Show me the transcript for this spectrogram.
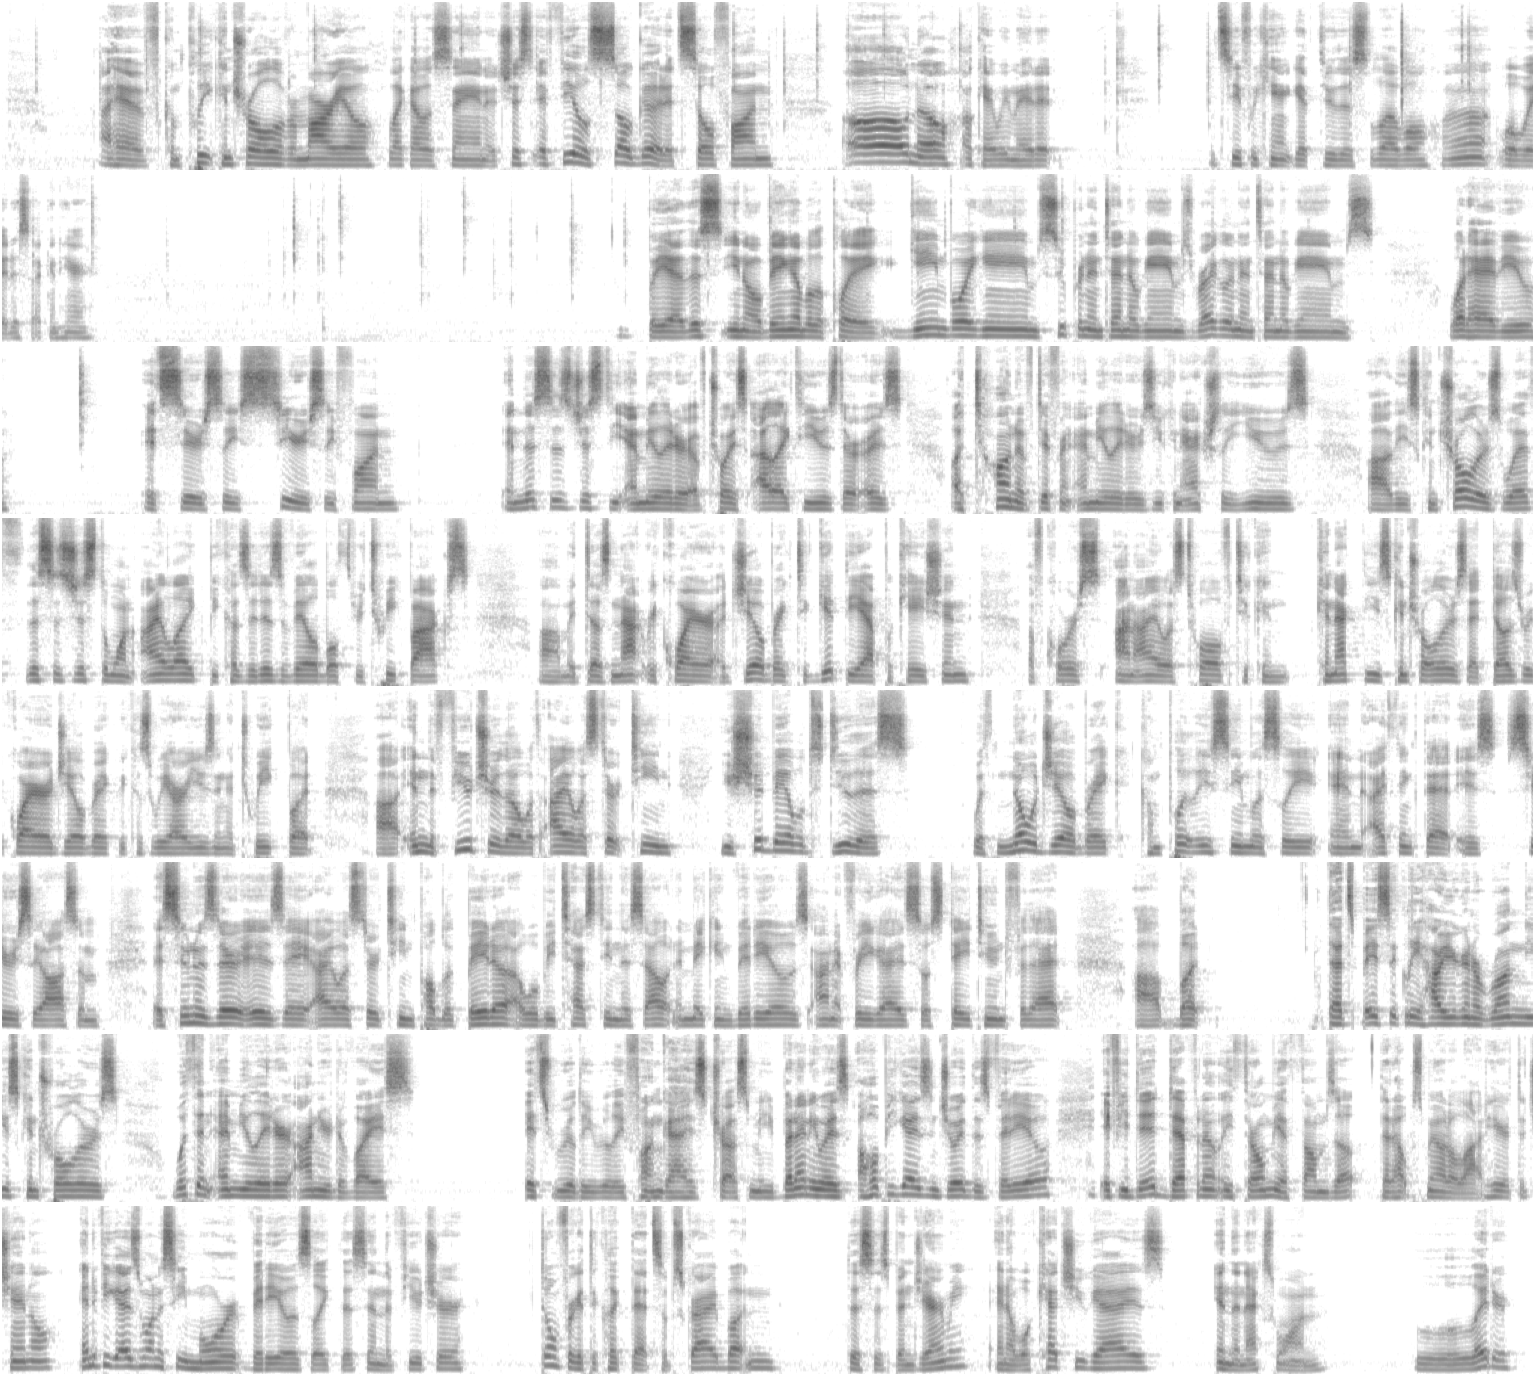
I have complete control over Mario, like I was saying. It's just it feels so good. It's so fun. Oh no. Okay, we made it. Let's see if we can't get through this level. Uh, well, wait a second here. But yeah, this, you know, being able to play Game Boy games, Super Nintendo games, regular Nintendo games, what have you, it's seriously, seriously fun. And this is just the emulator of choice I like to use. There is a ton of different emulators you can actually use uh, these controllers with. This is just the one I like because it is available through Tweakbox. Um, it does not require a jailbreak to get the application. Of course, on iOS 12 to con- connect these controllers, that does require a jailbreak because we are using a tweak. But uh, in the future, though, with iOS 13, you should be able to do this with no jailbreak completely seamlessly and i think that is seriously awesome as soon as there is a ios 13 public beta i will be testing this out and making videos on it for you guys so stay tuned for that uh, but that's basically how you're going to run these controllers with an emulator on your device it's really, really fun, guys. Trust me. But anyways, I hope you guys enjoyed this video. If you did, definitely throw me a thumbs up. That helps me out a lot here at the channel. And if you guys want to see more videos like this in the future, don't forget to click that subscribe button. This has been Jeremy, and I will catch you guys in the next one. Later.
